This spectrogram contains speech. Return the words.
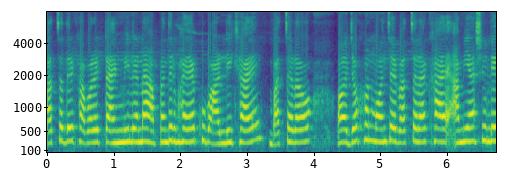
বাচ্চাদের খাবারের টাইম মিলে না। আপনাদের ভাইয়া খুব আর্লি খায়, বাচ্চারাও যখন মন চায় বাচ্চারা খায়। আমি আসলে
